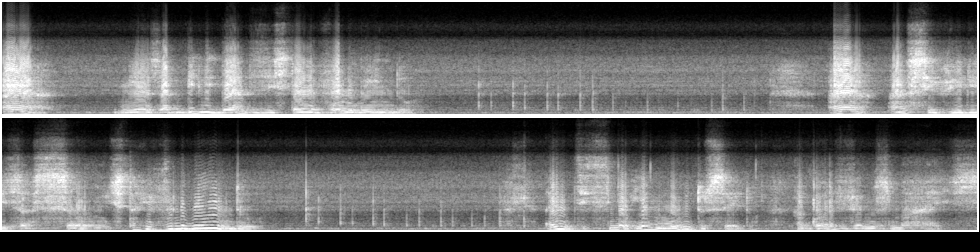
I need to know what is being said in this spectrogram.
Ah, minhas habilidades estão evoluindo. Ah, a civilização está evoluindo. Antes se morria muito cedo, agora vivemos mais.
